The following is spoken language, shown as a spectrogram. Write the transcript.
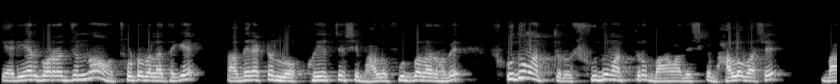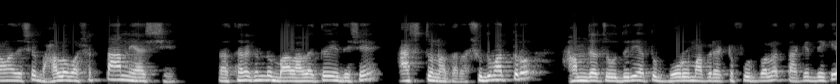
ক্যারিয়ার গড়ার জন্য ছোটবেলা থেকে তাদের একটা লক্ষ্য হচ্ছে সে ভালো ফুটবলার হবে। শুধুমাত্র শুধুমাত্র বাংলাদেশকে ভালোবাসে, বাংলাদেশে ভালোবাসার টানে আসছে। তাছাড়া কিন্তু বালালাতেও এদেশে আসতো না তারা। শুধুমাত্র হামজা চৌধুরী এত বড় মাপের একটা ফুটবলার, তাকে দেখে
